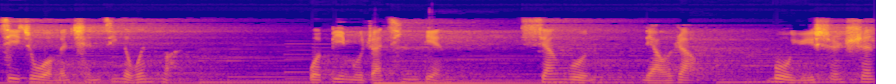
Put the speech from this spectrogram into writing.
记住我们曾经的温暖。我闭目在清殿，香雾缭绕，木鱼声声，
